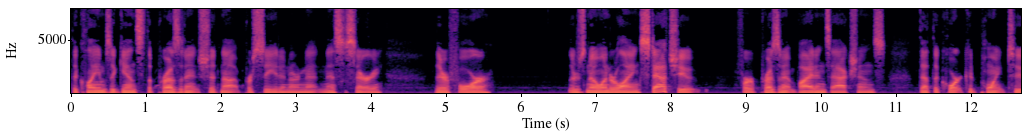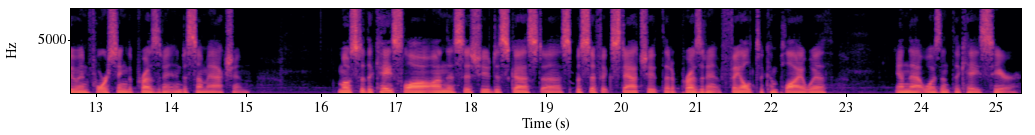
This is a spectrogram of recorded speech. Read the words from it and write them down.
the claims against the president should not proceed and are not necessary. Therefore, there's no underlying statute for President Biden's actions that the court could point to enforcing the president into some action. Most of the case law on this issue discussed a specific statute that a president failed to comply with, and that wasn't the case here.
